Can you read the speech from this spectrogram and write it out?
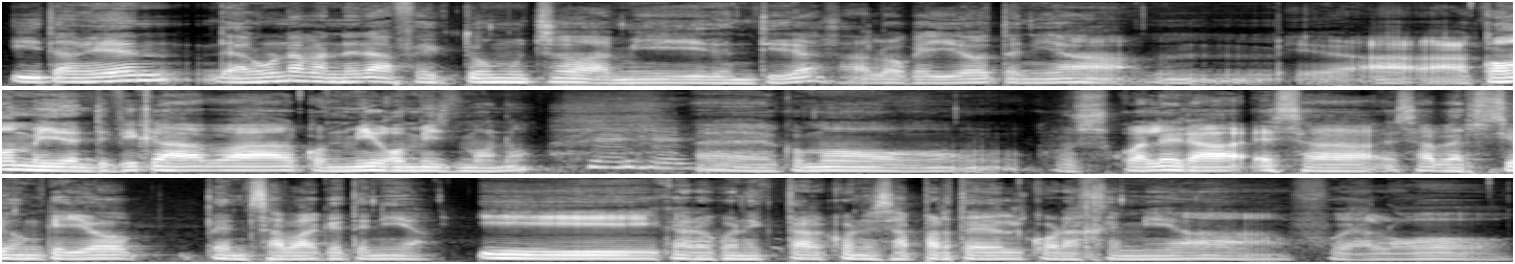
y también de alguna manera afectó mucho a mi identidad, a lo que yo tenía, mm, a, cómo me identificaba conmigo mismo, ¿no? Eh, cómo, pues, cuál era esa, esa versión que yo pensaba que tenía. Y claro, conectar con esa parte del coraje mía fue algo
